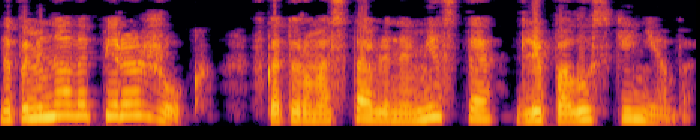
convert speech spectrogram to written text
напоминало пирожок, в котором оставлено место для полоски неба.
